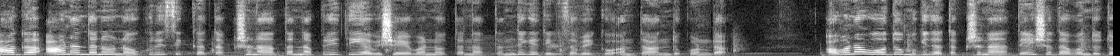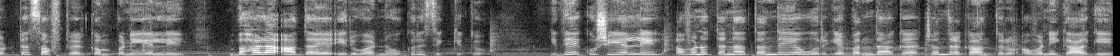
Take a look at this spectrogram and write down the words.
ಆಗ ಆನಂದನು ನೌಕರಿ ಸಿಕ್ಕ ತಕ್ಷಣ ತನ್ನ ಪ್ರೀತಿಯ ವಿಷಯವನ್ನು ತನ್ನ ತಂದೆಗೆ ತಿಳಿಸಬೇಕು ಅಂತ ಅಂದುಕೊಂಡ. ಅವನ ಓದು ಮುಗಿದ ತಕ್ಷಣ ದೇಶದ ಒಂದು ದೊಡ್ಡ ಸಾಫ್ಟ್ವೇರ್ ಕಂಪನಿಯಲ್ಲಿ ಬಹಳ ಆದಾಯ ಇರುವ ನೌಕರಿ ಸಿಕ್ಕಿತು. ಇದೇ ಖುಷಿಯಲ್ಲಿ ಅವನು ತನ್ನ ತಂದೆಯ ಊರಿಗೆ ಬಂದಾಗ ಚಂದ್ರಕಾಂತರು ಅವನಿಗಾಗಿ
